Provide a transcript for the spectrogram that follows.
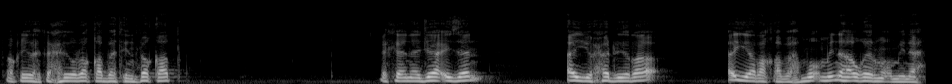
فقيل تحرير رقبة فقط. لكان جائزا أن يحرر أي رقبة مؤمنة أو غير مؤمنة.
